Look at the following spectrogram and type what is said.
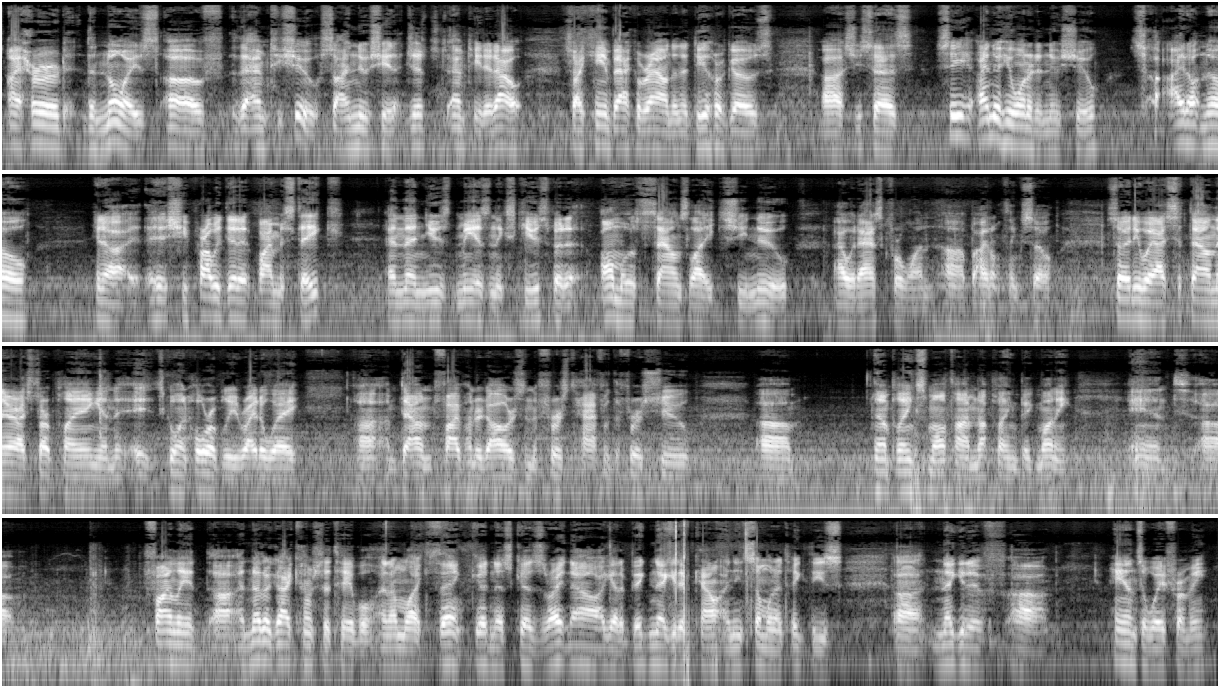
I heard the noise of the empty shoe. So I knew she had just emptied it out. So I came back around, and the dealer goes, uh, she says, See, I knew he wanted a new shoe. So I don't know, you know, she probably did it by mistake and then used me as an excuse, but it almost sounds like she knew I would ask for one, uh, but I don't think so. So anyway, I sit down there, I start playing, and it's going horribly right away. Uh, I'm down $500 in the first half of the first shoe. Um, and I'm playing small time, not playing big money. And um, finally, uh, another guy comes to the table, and I'm like, thank goodness, because right now I got a big negative count. I need someone to take these uh, negative uh, hands away from me.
